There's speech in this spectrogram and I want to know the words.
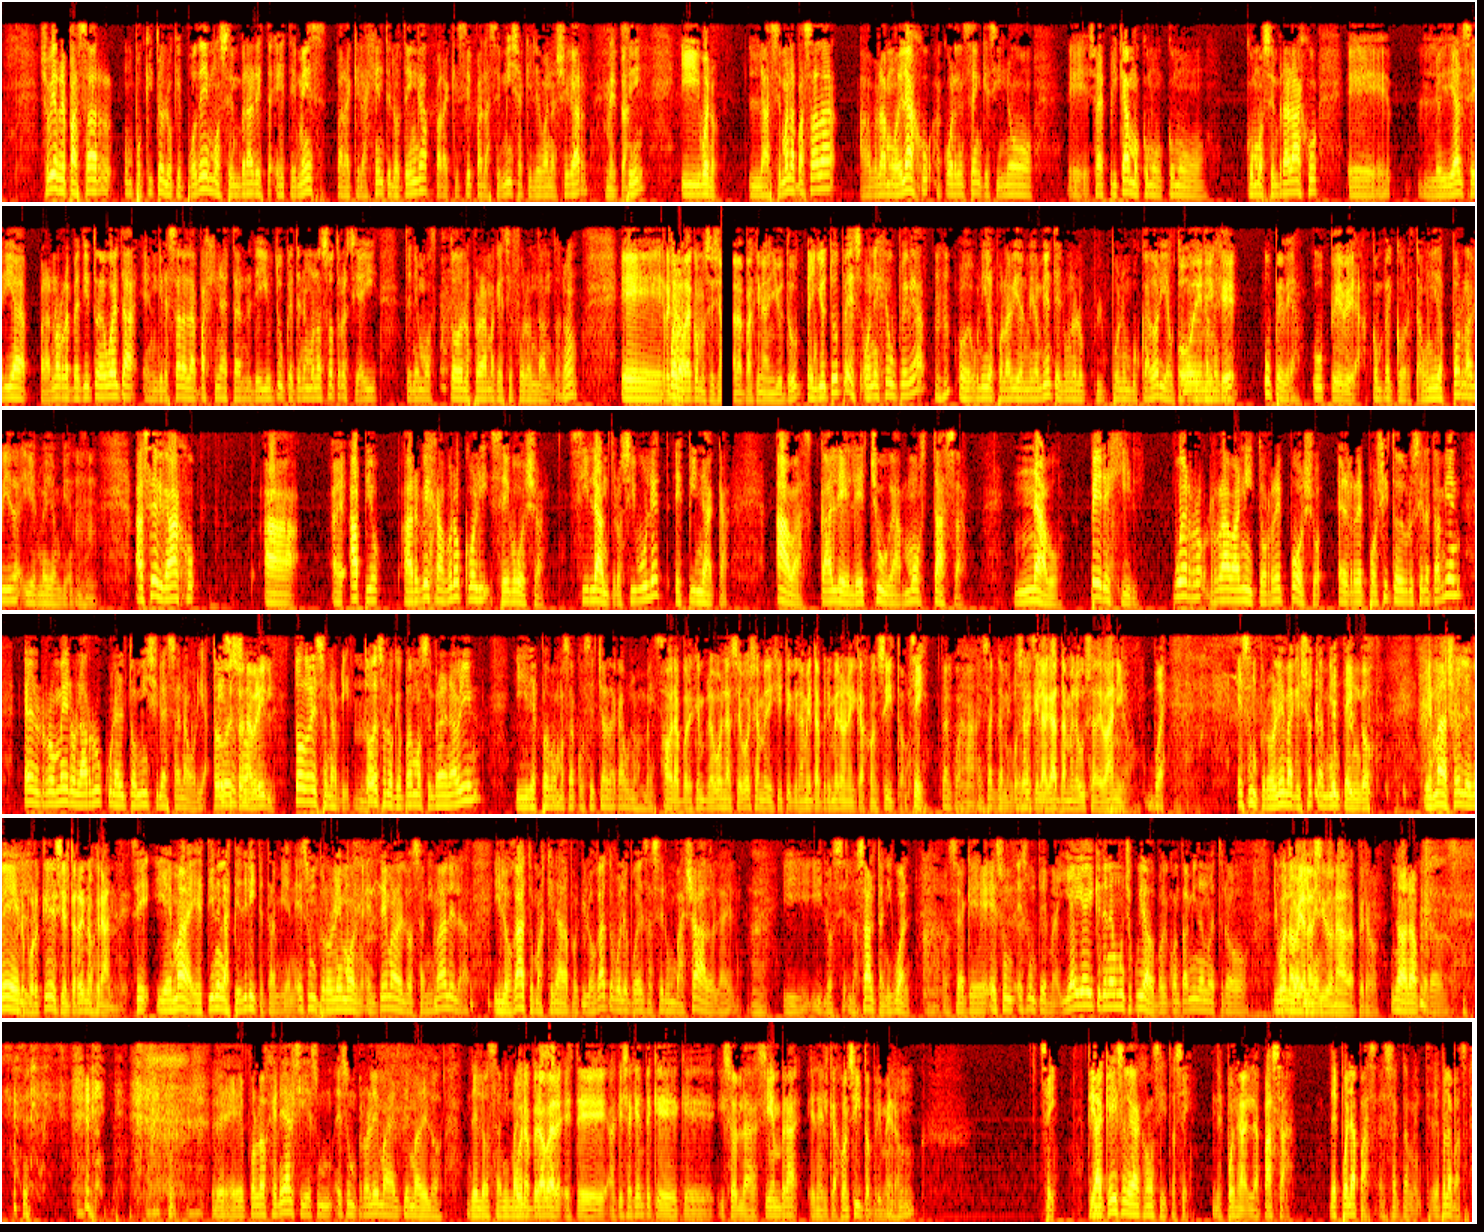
Yo voy a repasar un poquito lo que podemos sembrar este, este, mes para que la gente lo tenga, para que sepa las semillas que le van a llegar. Meta. ¿sí? Y bueno, la semana pasada hablamos del ajo, acuérdense en que si no, eh, ya explicamos cómo, cómo, cómo sembrar ajo, eh, lo ideal sería, para no repetir todo de vuelta, ingresar a la página esta de YouTube que tenemos nosotros y ahí tenemos todos los programas que se fueron dando, ¿no? Eh, bueno, cómo se llama la página en YouTube? En YouTube es ONG UPBA, o Unidos por la Vida del Medio Ambiente, uno lo pone en buscador y automáticamente... ONG UPBA. UPBA. Con P corta, Unidos por la Vida y el Medio Ambiente. Acelga, ajo, a, apio, arveja, brócoli, cebolla, cilantro, cibulet, espinaca, habas, calé, lechuga, mostaza, nabo, perejil, puerro, rabanito, repollo, el repollito de Bruselas también, el romero, la rúcula, el tomillo y la zanahoria. Todo eso en abril. Todo eso en abril. Mm. Todo eso es lo que podemos sembrar en abril y después vamos a cosechar de acá unos meses. Ahora, por ejemplo, vos la cebolla me dijiste que la meta primero en el cajoncito. Sí, tal cual, exactamente. ¿Vos sabés que la gata me lo usa de baño? Bueno, es un problema que yo también tengo. Es más, yo le veo... ¿Pero por qué si el terreno es grande? Sí, y es más, eh, tienen las piedritas también. Es un problema el tema de los animales y los gatos más que nada, porque los gatos vos le podés hacer un vallado ah. y, los, los, saltan igual. O sea que es un, es un tema. Y ahí hay que tener mucho cuidado porque contamina nuestro... Igual no había nacido nada, pero... No, no, pero... Eh, por lo general sí es un es un problema el tema de los de los animales. Bueno, pero a ver, este aquella gente que, que hizo la siembra en el cajoncito primero. Sí. La que hizo el cajoncito, sí. Después la, pasa. Después la pasa, exactamente. Después la pasa.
